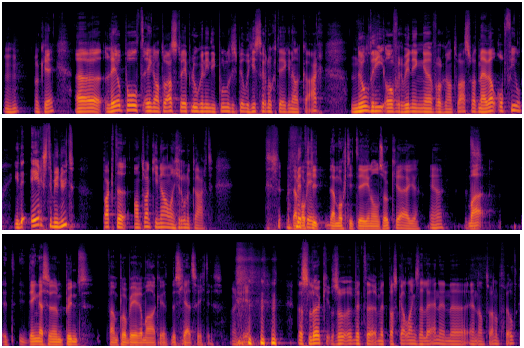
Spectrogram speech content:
Mm -hmm. Oké. Okay. Uh, Leopold en Gantoise, twee ploegen in die pool, die speelden gisteren nog tegen elkaar. 0-3 overwinning uh, voor Gantoise. Wat mij wel opviel, in de eerste minuut pakte Antoine Kinaal een groene kaart. dat, mocht hij, dat mocht hij tegen ons ook krijgen. Ja, maar het, ik denk dat ze een punt van proberen maken, de scheidsrechters. Oké. Okay. dat is leuk, zo met, uh, met Pascal langs de lijn en, uh, en Antoine op het veld.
